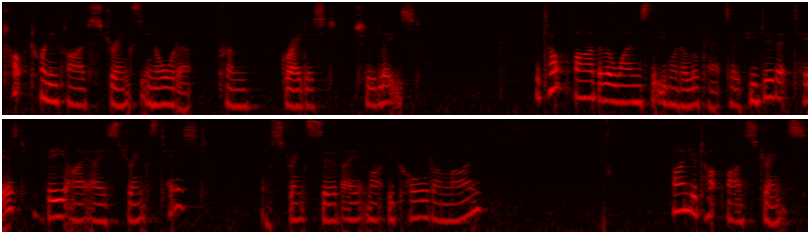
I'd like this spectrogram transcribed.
top 25 strengths in order from greatest to least. The top five are the ones that you want to look at. So if you do that test, VIA Strengths Test, or strengths survey, it might be called online. Find your top five strengths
